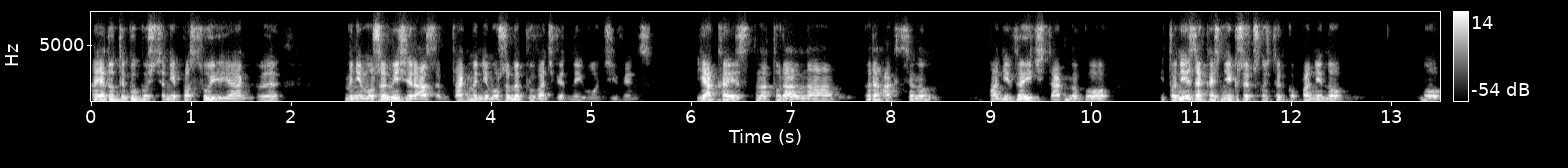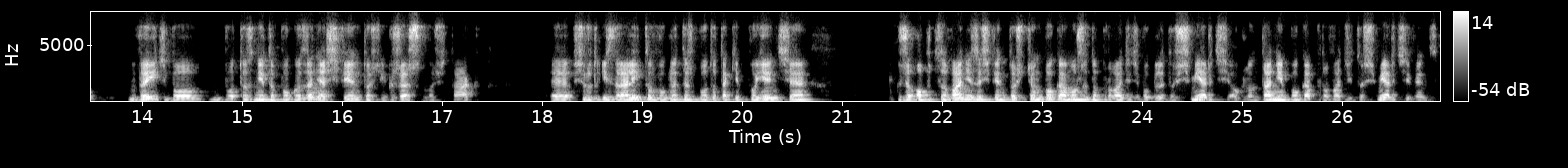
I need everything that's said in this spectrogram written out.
a ja do tego gościa nie pasuję. Ja jakby my nie możemy iść razem, tak? My nie możemy pływać w jednej łodzi, więc jaka jest naturalna reakcja? No, panie, wyjdź, tak? No bo i to nie jest jakaś niegrzeczność, tylko panie, no, no wyjdź, bo, bo to jest nie do pogodzenia świętość i grzeszność, tak? E, Wśród Izraelitów w ogóle też było to takie pojęcie, że obcowanie ze świętością Boga może doprowadzić w ogóle do śmierci, oglądanie Boga prowadzi do śmierci, więc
